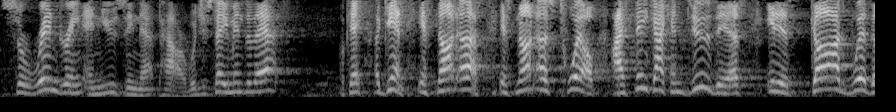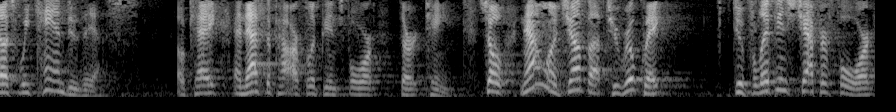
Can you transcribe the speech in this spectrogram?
surrendering and using that power. Would you say amen to that? Okay? Again, it's not us. It's not us 12. I think I can do this. It is God with us. We can do this. Okay? And that's the power of Philippians 4 13. So now I want to jump up to real quick to Philippians chapter 4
